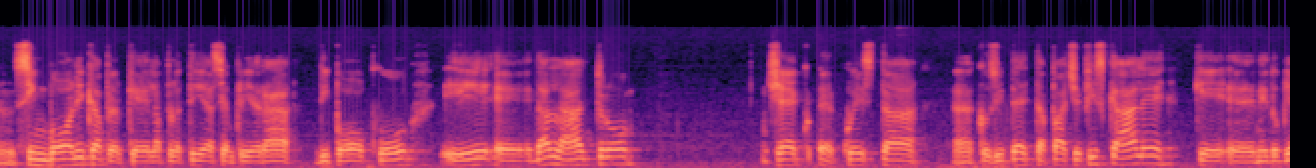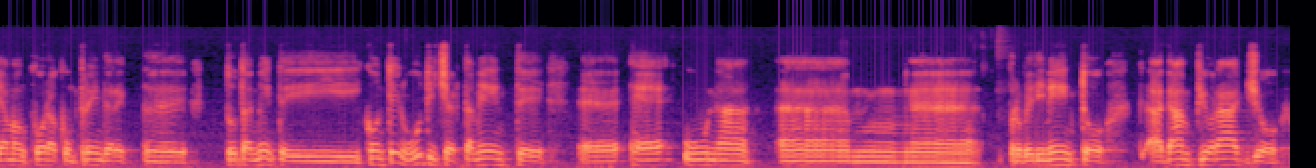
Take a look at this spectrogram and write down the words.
eh, simbolica perché la platea si amplierà di poco e eh, dall'altro c'è eh, questa eh, cosiddetta pace fiscale che eh, ne dobbiamo ancora comprendere totalmente i contenuti, certamente è un um, provvedimento ad ampio raggio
